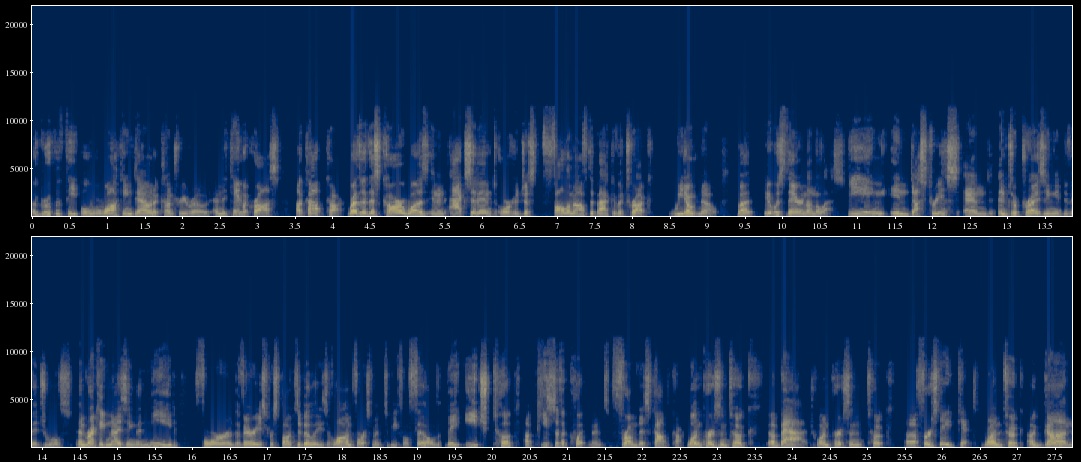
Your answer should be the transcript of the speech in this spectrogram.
a group of people were walking down a country road and they came across a cop car. Whether this car was in an accident or had just fallen off the back of a truck, we don't know, but it was there nonetheless. Being industrious and enterprising individuals, and recognizing the need for the various responsibilities of law enforcement to be fulfilled, they each took a piece of equipment from this cop car. One person took a badge, one person took a first aid kit, one took a gun,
